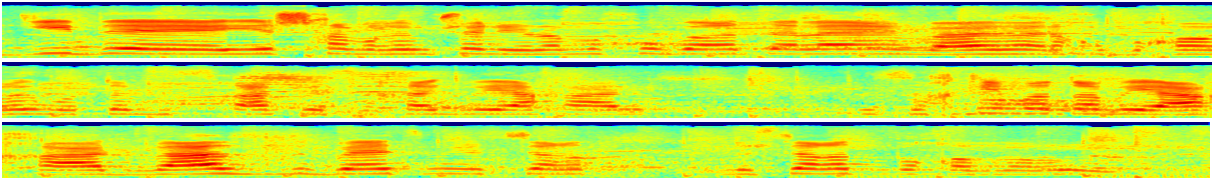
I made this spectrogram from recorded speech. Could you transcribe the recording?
נגיד יש חברים שאני לא מחוברת אליהם, ואז אנחנו בוחרים אותו משחק לשחק ביחד, משחקים אותו ביחד, ואז בעצם יוצרת פה חברות.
